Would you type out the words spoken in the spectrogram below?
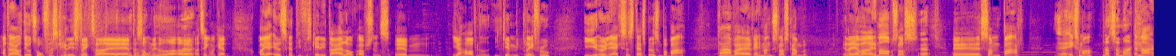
Og der er jo, det er jo to forskellige spektre af personligheder og, Ja. og ting, man kan. Og jeg elsker de forskellige dialog options, øhm, jeg har oplevet igennem mit playthrough. I Early Access, da jeg spillede som barbar, der var jeg rigtig mange slåskampe. Eller jeg var rigtig meget oppe at slås. Ja. Øh, som bard, øh, ikke så meget. Not so much. Øh, nej,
